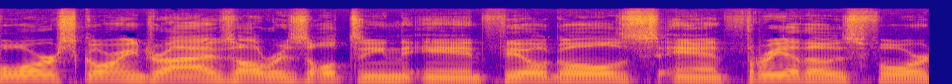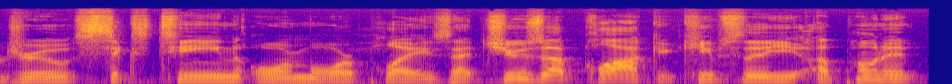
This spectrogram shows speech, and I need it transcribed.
four scoring drives, all resulting in field goals, and three of those four drew 16 or more plays. That chews up clock. It keeps the opponent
